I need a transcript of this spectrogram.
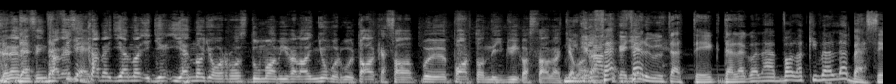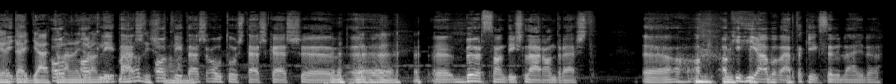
De nem, de, ez, inkább, ez inkább egy ilyen, egy ilyen nagyon rossz duma, amivel a nyomorult alkesz a parton így vigasztalgatja Igen, Fe, egy felültették, de legalább valakivel lebeszélt egy, egyáltalán egy atlétás, atlétás, autóstáskás, bőrszandis Lár Andrást aki hiába várt a kékszemű lányra.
